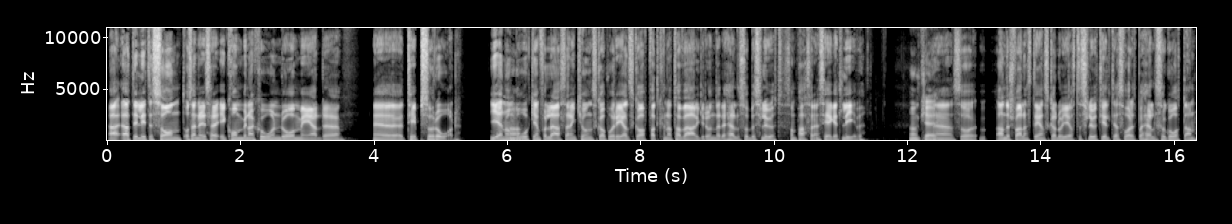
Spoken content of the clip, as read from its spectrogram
Ja, Att det är lite sånt och sen är det så här, i kombination då med eh, tips och råd. Genom Ja. boken får läsaren kunskap och redskap för att kunna ta välgrundade hälsobeslut som passar ens eget liv. Okej. Eh, så Anders Wallensten ska då ge oss det slutgiltiga svaret på hälsogåtan.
